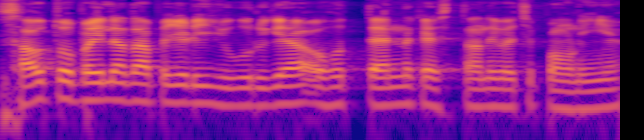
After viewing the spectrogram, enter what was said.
ਸਭ ਤੋਂ ਪਹਿਲਾਂ ਤਾਂ ਆਪਾਂ ਜਿਹੜੀ ਯੂਰੀਆ, ਉਹ ਤਿੰਨ ਕਿਸ਼ਤਾਂ ਦੇ ਵਿੱਚ ਪਾਉਣੀ ਆ।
